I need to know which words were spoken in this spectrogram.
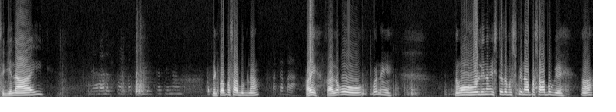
Sige, Nay. Nagpapasabog kasi ng Nagpapasabog na? pataba. Ay, kala ko, kung eh. Nanguhuli ng isda tapos pinapasabog eh. Ha?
